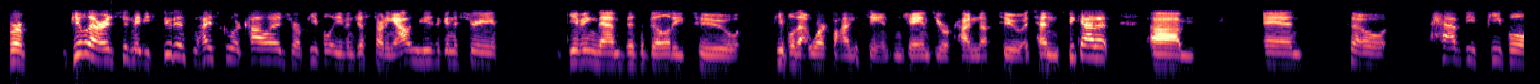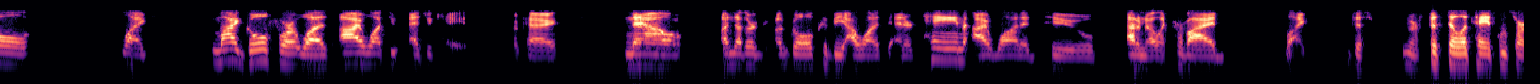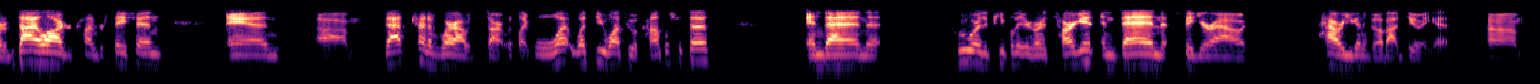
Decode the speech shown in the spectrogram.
for people that are interested, maybe students in high school or college, or people even just starting out in the music industry, giving them visibility to people that work behind the scenes. And James, you were kind enough to attend and speak at it. Um, and so have these people like my goal for it was I want to educate. Okay. Now another a goal could be I wanted to entertain. I wanted to I don't know like provide like just facilitate some sort of dialogue or conversation. And um, that's kind of where I would start with like, what what do you want to accomplish with this? And then who are the people that you're going to target, and then figure out how are you going to go about doing it. Um,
